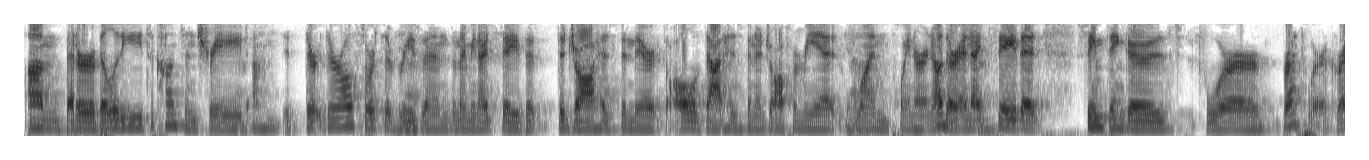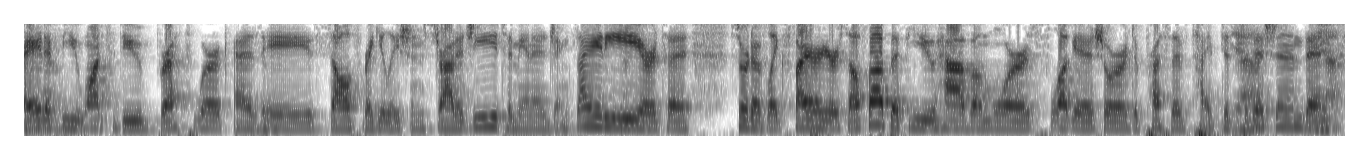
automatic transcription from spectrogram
um, better ability to concentrate. Um, it, there, there are all sorts of reasons. And I mean, I'd say that the draw has been there. All of that has been a draw for me at one point or another. And sure. I'd say that same thing goes for breath work, right? If you want to do breath work as a self regulation strategy to manage anxiety or to sort of like fire yourself up if you have a more sluggish or depressive type disposition, yeah. then yeah.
